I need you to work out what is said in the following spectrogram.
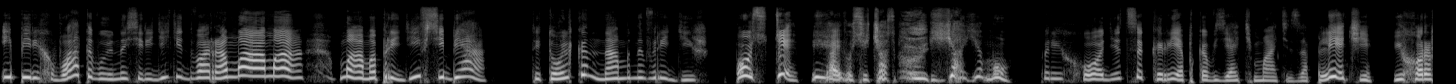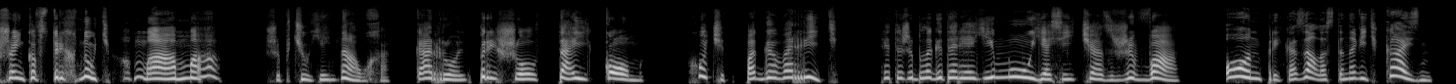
и перехватываю на середине двора. «Мама! Мама, приди в себя! Ты только нам навредишь!» «Пусти! Я его сейчас... Я ему!» Приходится крепко взять мать за плечи и хорошенько встряхнуть. «Мама!» Шепчу ей на ухо. Король пришел тайком. Хочет поговорить. Это же благодаря ему я сейчас жива. Он приказал остановить казнь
